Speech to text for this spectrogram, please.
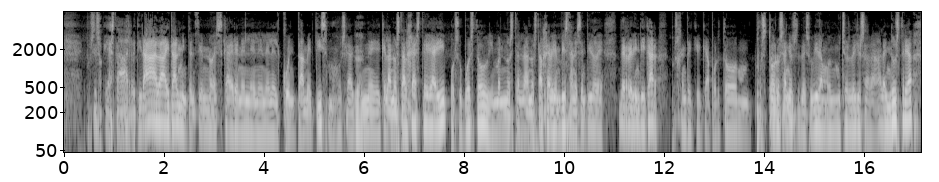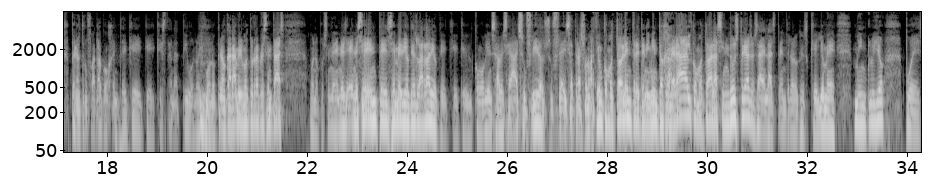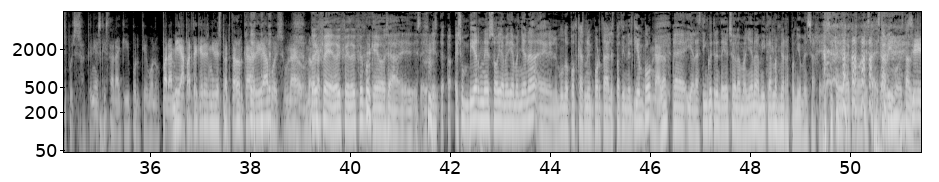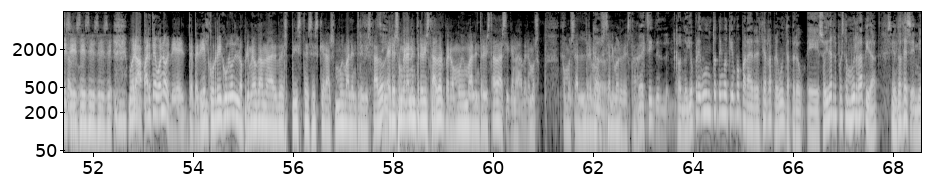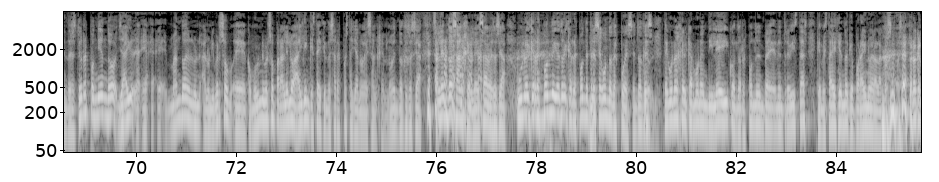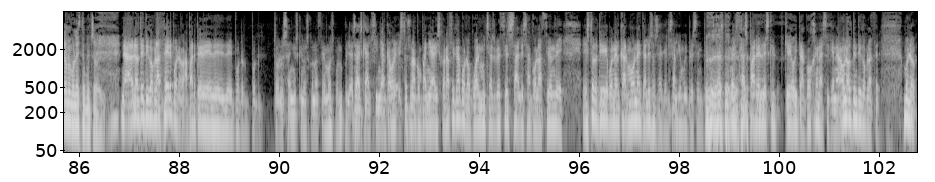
pues eso, que ya está retirada y tal. Mi intención no es caer en el, en el, en el cuentametismo, o sea, que, eh, que la nostalgia esté ahí, por supuesto, y no está en la nostalgia bien vista en el sentido de, de reivindicar, pues gente que, que aportó, pues todos los años de su vida, muy- muchos de ellos a la, a la industria, pero trufarla con gente que, que, que está en activo, ¿no? Y bueno, creo que ahora mismo tú representas, bueno, pues en, en ese en ese ente, ese medio que es la radio, que, que, que, como bien sabes, ha sufrido, sufre esa transformación como todo el entretenimiento en general, como todas las industrias, o sea, en las, entre lo que, es que yo me, me incluyo, pues, pues eso, tenías que estar aquí porque, bueno, para mí, aparte que eres mi despertador cada día, pues una... una Doy fe, doy fe, doy fe porque, o sea, es, es- es un viernes hoy a media mañana, en el mundo podcast no importa el espacio ni el tiempo, Nada. eh, y a las 5 y 38 de la mañana a mí Carlos me ha respondido un mensaje, así que era como, está, está vivo, está vivo. Sí, está sí, vivo. sí, sí, sí, sí. Bueno, aparte, bueno, te pedí el currículum, lo primero que me advertiste es que eras muy mal entrevistado. Sí. Eres un gran entrevistador, pero muy mal entrevistado, así que nada, veremos cómo saldremos, Claro. salimos de esta. Sí, Cuando yo pregunto tengo tiempo para iniciar la pregunta, pero eh, soy de respuesta muy rápida. Sí. Entonces, eh, mientras estoy respondiendo, ya hay, eh, eh, eh, mando al, al universo eh, como un universo paralelo a alguien que está diciendo esa respuesta ya no es Ángel, ¿no? Entonces, o sea, salen dos ángeles, ¿sabes? O sea, uno el que responde y otro el que responde tres segundos después. Entonces, tengo un Ángel Carmona en delay cuando responde en, en entrevistas que me está diciendo que por ahí no era la cosa. O sea, espero que no me moleste mucho hoy. Nada, un auténtico placer, bueno, aparte de, de- de- por, por todos los años que nos conocemos, bueno, pues ya sabes que al fin y al cabo esto es una compañía discográfica, por lo cual muchas veces sale esa colación de esto lo tiene que poner Carmona y tal, eso, o sea que eres alguien muy presente en estas, en estas paredes que, que hoy te acogen, así que nada, un auténtico placer. Bueno,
